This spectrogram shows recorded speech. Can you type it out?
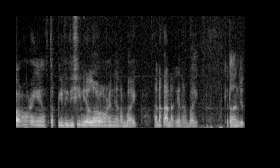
orang-orang yang terpilih di sini adalah orang yang terbaik anak-anak yang terbaik. Kita lanjut.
